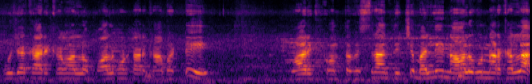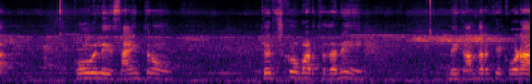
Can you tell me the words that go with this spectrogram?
పూజా కార్యక్రమాల్లో పాల్గొంటారు కాబట్టి వారికి కొంత విశ్రాంతి ఇచ్చి మళ్ళీ నాలుగున్నర కల్లా కోవిలి సాయంత్రం తెరుచుకోబడుతుందని మీకు అందరికీ కూడా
